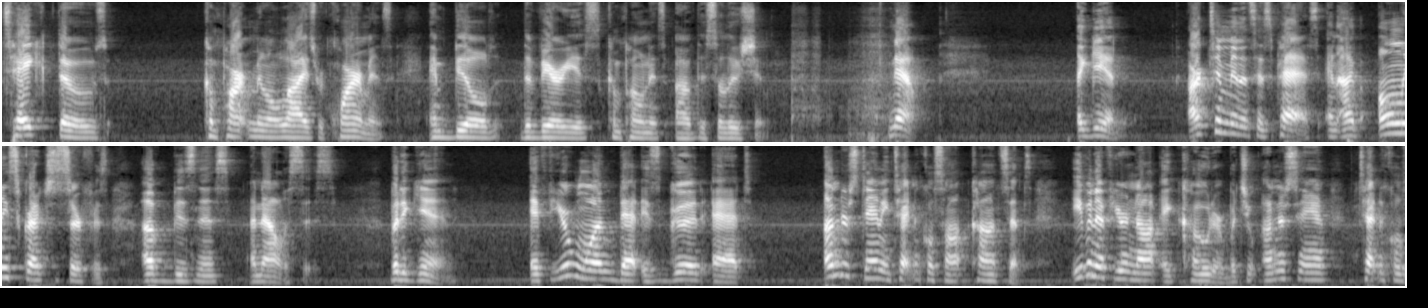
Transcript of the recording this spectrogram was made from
take those compartmentalized requirements and build the various components of the solution. Now, again, our 10 minutes has passed, and I've only scratched the surface of business analysis. But again, if you're one that is good at understanding technical concepts, even if you're not a coder, but you understand technical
